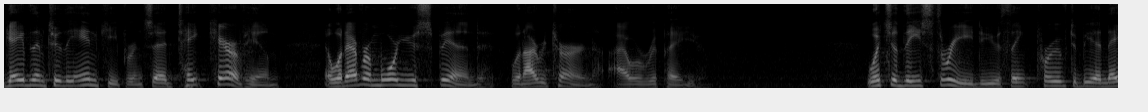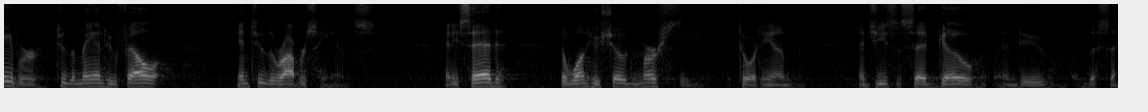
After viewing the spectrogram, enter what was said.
gave them to the innkeeper and said, Take care of him, and whatever more you spend, when I return, I will repay you. Which of these three do you think proved to be a neighbor to the man who fell into the robber's hands? And he said, The one who showed mercy toward him. And Jesus said, Go and do the same.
